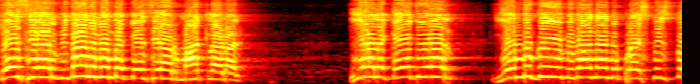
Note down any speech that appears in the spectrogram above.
కేసీఆర్ విధానం ఏందో కేసీఆర్ మాట్లాడాలి. ఇవాళ కేటీఆర్ ఎందుకు ఈ విధానాన్ని ప్రశ్నిస్తూ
